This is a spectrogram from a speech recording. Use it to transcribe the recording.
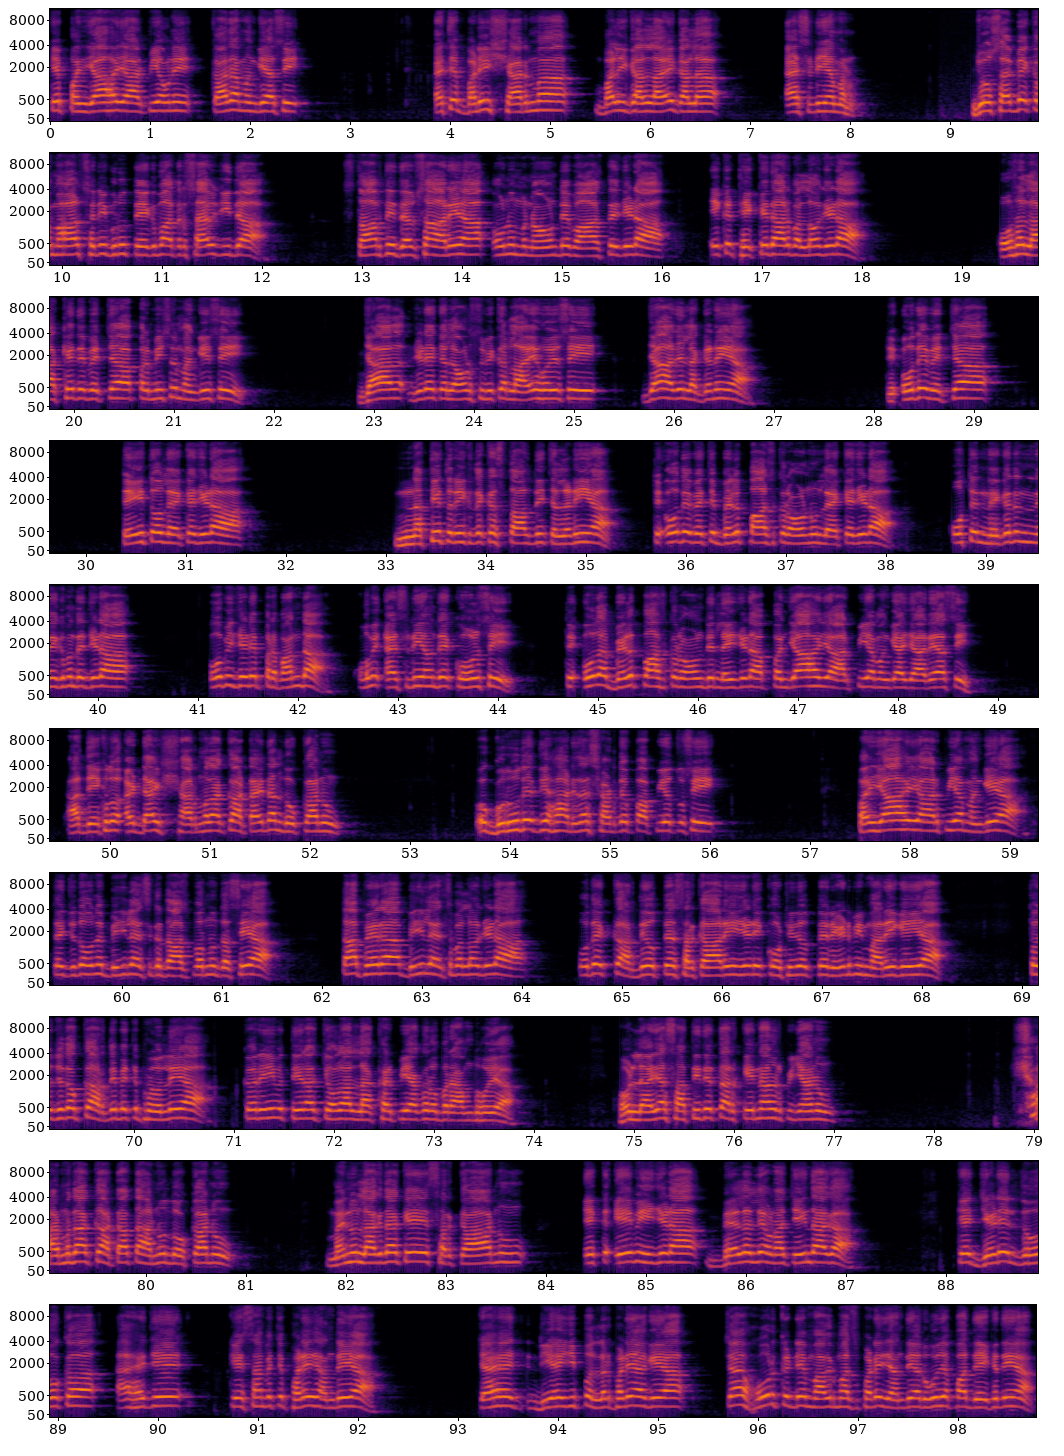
ਕਿ 50000 ਰੁਪਇਆ ਉਹਨੇ ਕਾਹਦਾ ਮੰਗਿਆ ਸੀ? ਇੱਥੇ ਬੜੀ ਸ਼ਰਮ ਵਾਲੀ ਗੱਲ ਆ, ਇਹ ਗੱਲ ਐਸਡੀਐਮ ਨੂੰ। ਜੋ ਸਾਹਿਬੇ ਕਮਾਲ ਸ੍ਰੀ ਗੁਰੂ ਤੇਗ ਬਹਾਦਰ ਸਾਹਿਬ ਜੀ ਦਾ ਸਥਾਪਤੀ ਦਿਵਸ ਆ ਰਿਹਾ, ਉਹਨੂੰ ਮਨਾਉਣ ਦੇ ਵਾਸਤੇ ਜਿਹੜਾ ਇੱਕ ਠੇਕੇਦਾਰ ਵੱਲੋਂ ਜਿਹੜਾ ਉਸ ਇਲਾਕੇ ਦੇ ਵਿੱਚ ਪਰਮਿਸ਼ਨ ਮੰਗੀ ਸੀ, ਜਾਂ ਜਿਹੜੇ ਕਿ ਲਾਊਡ ਸਪੀਕਰ ਲਾਏ ਹੋਏ ਸੀ, ਜਾਂ ਅਜੇ ਲੱਗਣੇ ਆ, ਤੇ ਉਹਦੇ ਵਿੱਚ 23 ਤੋਂ ਲੈ ਕੇ ਜਿਹੜਾ 29 ਤਰੀਕ ਤੱਕ ਸਤਾਬਦੀ ਚੱਲਣੀ ਆ, ਤੇ ਉਹਦੇ ਵਿੱਚ ਬਿੱਲ ਪਾਸ ਕਰਾਉਣ ਨੂੰ ਲੈ ਕੇ ਜਿਹੜਾ ਉੱਥੇ ਨਿਗਮ ਨਿਗਮ ਦੇ ਜਿਹੜਾ ਉਹ ਵੀ ਜਿਹੜੇ ਪ੍ਰਬੰਧ ਆ, ਉਹ ਵੀ ਐਸਡੀਐਮ ਦੇ ਕੋਲ ਸੀ। ਤੇ ਉਹਦਾ ਬਿੱਲ ਪਾਸ ਕਰਾਉਣ ਦੇ ਲਈ ਜਿਹੜਾ 50000 ਰੁਪਇਆ ਮੰਗਿਆ ਜਾ ਰਿਹਾ ਸੀ। ਆ ਦੇਖ ਲਓ, ਐਡਾ ਹੀ ਸ਼ਰਮ ਦਾ ਘਾਟਾ ਇਹਨਾਂ ਲੋਕਾਂ ਨੂੰ। ਉਹ ਗੁਰੂ ਦੇ ਦਿਹਾੜੇ ਦਾ ਛੱਡ ਦਿਓ ਪਾਪੀਓ, ਤੁਸੀਂ 50000 ਰੁਪਇਆ ਮੰਗਿਆ ਤੇ ਜਦੋਂ ਉਹਨੇ ਵਿਜੀਲੈਂਸ ਗੁਰਦਾਸਪੁਰ ਨੂੰ ਦੱਸਿਆ, ਤਾਂ ਫਿਰ ਵਿਜੀਲੈਂਸ ਵੱਲੋਂ ਜਿਹੜਾ ਉਹਦੇ ਘਰ ਦੇ ਉੱਤੇ ਸਰਕਾਰੀ ਜਿਹੜੀ ਕੋਠੀ ਦੇ ਉੱਤੇ ਰੇਡ ਵੀ ਮਾਰੀ ਗਈ ਆ, ਤੋ ਜਦੋਂ ਘਰ ਦੇ ਵਿੱਚ ਫਰੋਲੇ ਆ, ਕਰੀਬ 13 14 ਲੱਖ ਰੁਪਇਆ ਘਰੋਂ ਬਰਾਮਦ ਹੋਇਆ। ਹੁਣ ਲੈ ਜਾ ਸਾਥੀ ਦੇ ਧਰ ਕੇ ਇਹਨਾਂ ਰੁਪਈਆਂ ਨੂੰ। ਸ਼ਰਮ ਦਾ ਘਾਟਾ ਤੁਹਾਨੂੰ ਲੋਕਾਂ ਨੂੰ। ਮੈਨੂੰ ਲੱਗਦਾ ਕਿ ਸਰਕਾਰ ਨੂੰ ਇੱਕ ਇਹ ਵੀ ਜਿਹੜਾ ਬਿੱਲ ਲਿਆਉਣਾ ਚਾਹੀਦਾਗਾ ਕਿ ਜਿਹੜੇ ਲੋਕ ਇਹੋ ਜਿਹੇ ਕੇਸਾਂ ਵਿੱਚ ਫੜੇ ਜਾਂਦੇ ਆ, ਚਾਹੇ ਡੀਆਈਜੀ ਭੁੱਲਰ ਫੜਿਆ ਗਿਆ ਚਾਹੇ ਹੋਰ ਕਿੱਡੇ ਮਗਰਮੱਛ ਫੜੇ ਜਾਂਦੇ ਆ, ਰੋਜ਼ ਆਪਾਂ ਦੇਖਦੇ ਆ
